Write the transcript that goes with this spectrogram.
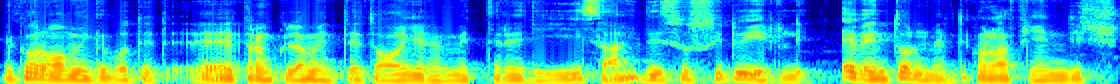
economiche, potete eh, tranquillamente togliere e mettere di side e sostituirli eventualmente con la Fiendish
